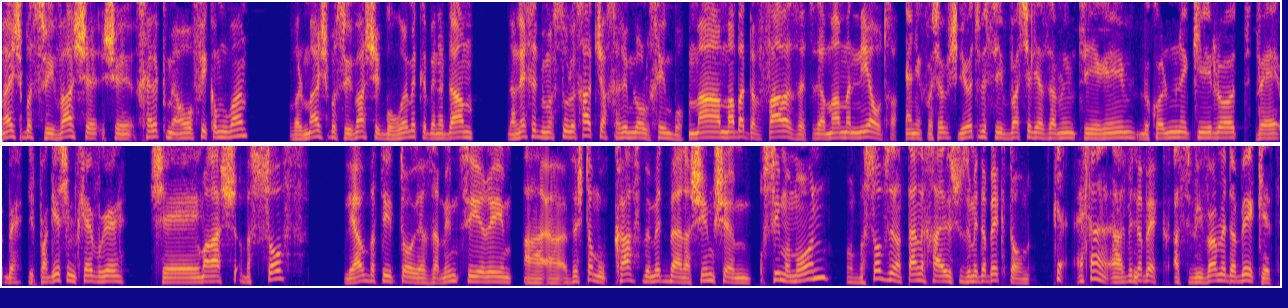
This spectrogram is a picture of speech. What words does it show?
מה יש בסביבה ש, שחלק מהאופי כמובן אבל מה יש בסביבה שגורמת לבן אדם ללכת במסלול אחד שאחרים לא הולכים בו מה מה בדבר הזה אתה יודע מה מניע אותך. אני חושב שלהיות בסביבה של יזמים צעירים בכל מיני קהילות ולהיפגש עם חבר'ה ש... כלומר בסוף ליאב בטיטו יזמים צעירים זה שאתה מוקף באמת באנשים שהם עושים המון בסוף זה נתן לך איזשהו זה מדבק אתה אומר. כן, איך מדבק הסביבה מדבקת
